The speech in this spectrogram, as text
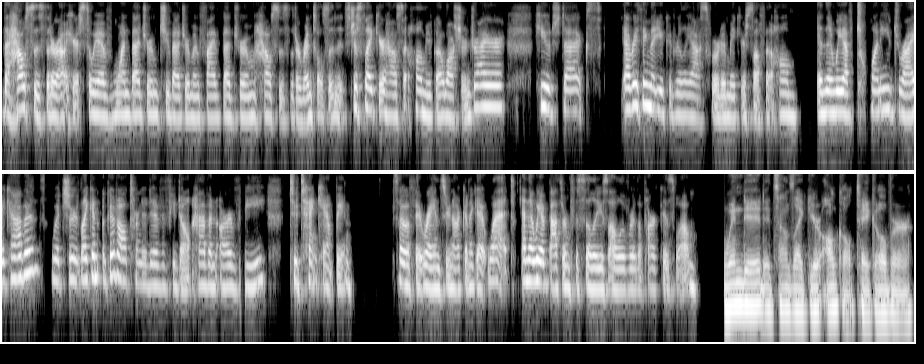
the houses that are out here. So we have one bedroom, two bedroom, and five bedroom houses that are rentals. And it's just like your house at home. You've got washer and dryer, huge decks, everything that you could really ask for to make yourself at home. And then we have 20 dry cabins, which are like an, a good alternative if you don't have an RV to tent camping. So if it rains, you're not going to get wet. And then we have bathroom facilities all over the park as well. When did it sounds like your uncle take over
